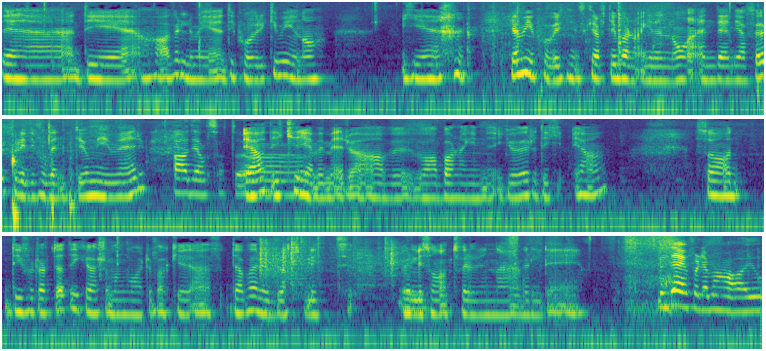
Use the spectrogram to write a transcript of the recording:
det, De har veldig mye De påvirker mye nå. I, de har mye påvirkningskraft i barnehagene nå enn det de har før, fordi de forventer jo mye mer. Av de ansatte. Og, Ja, de krever mer av hva barnehagen gjør. De, ja. Så de fortalte at det ikke er så mange år tilbake. Det har bare brått blitt veldig sånn at foreldrene er veldig Men det er jo fordi man har jo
